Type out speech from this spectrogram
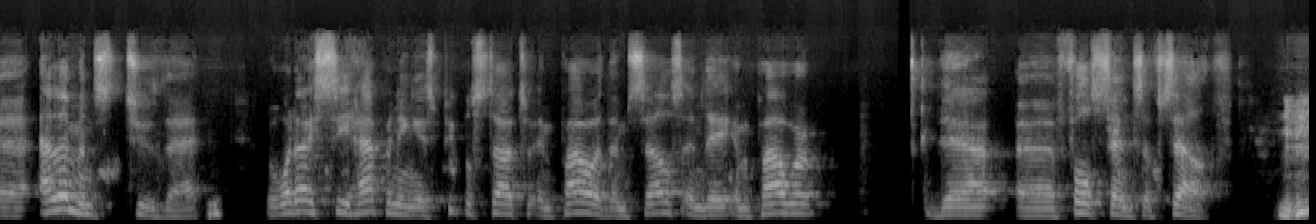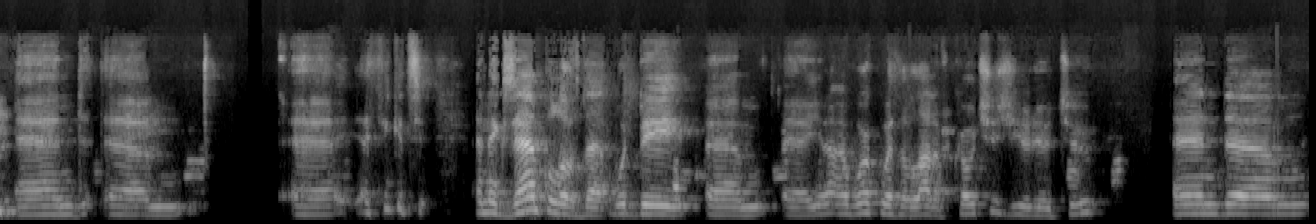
uh, elements to that. But what i see happening is people start to empower themselves and they empower their uh, full sense of self Mm-hmm. And um, uh, I think it's an example of that would be, um, uh, you know, I work with a lot of coaches, you do too. And um,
